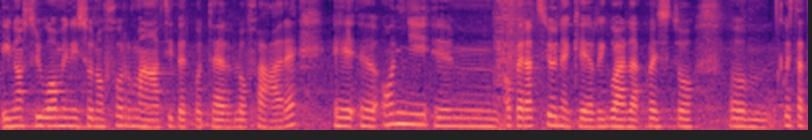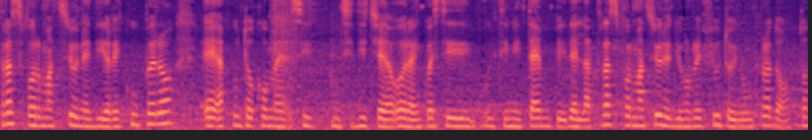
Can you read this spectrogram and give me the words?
i nostri uomini sono formati per poterlo fare e eh, ogni ehm, operazione che riguarda questo, um, questa trasformazione di recupero è appunto come si, si dice ora in questi ultimi tempi della trasformazione di un rifiuto in un prodotto,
